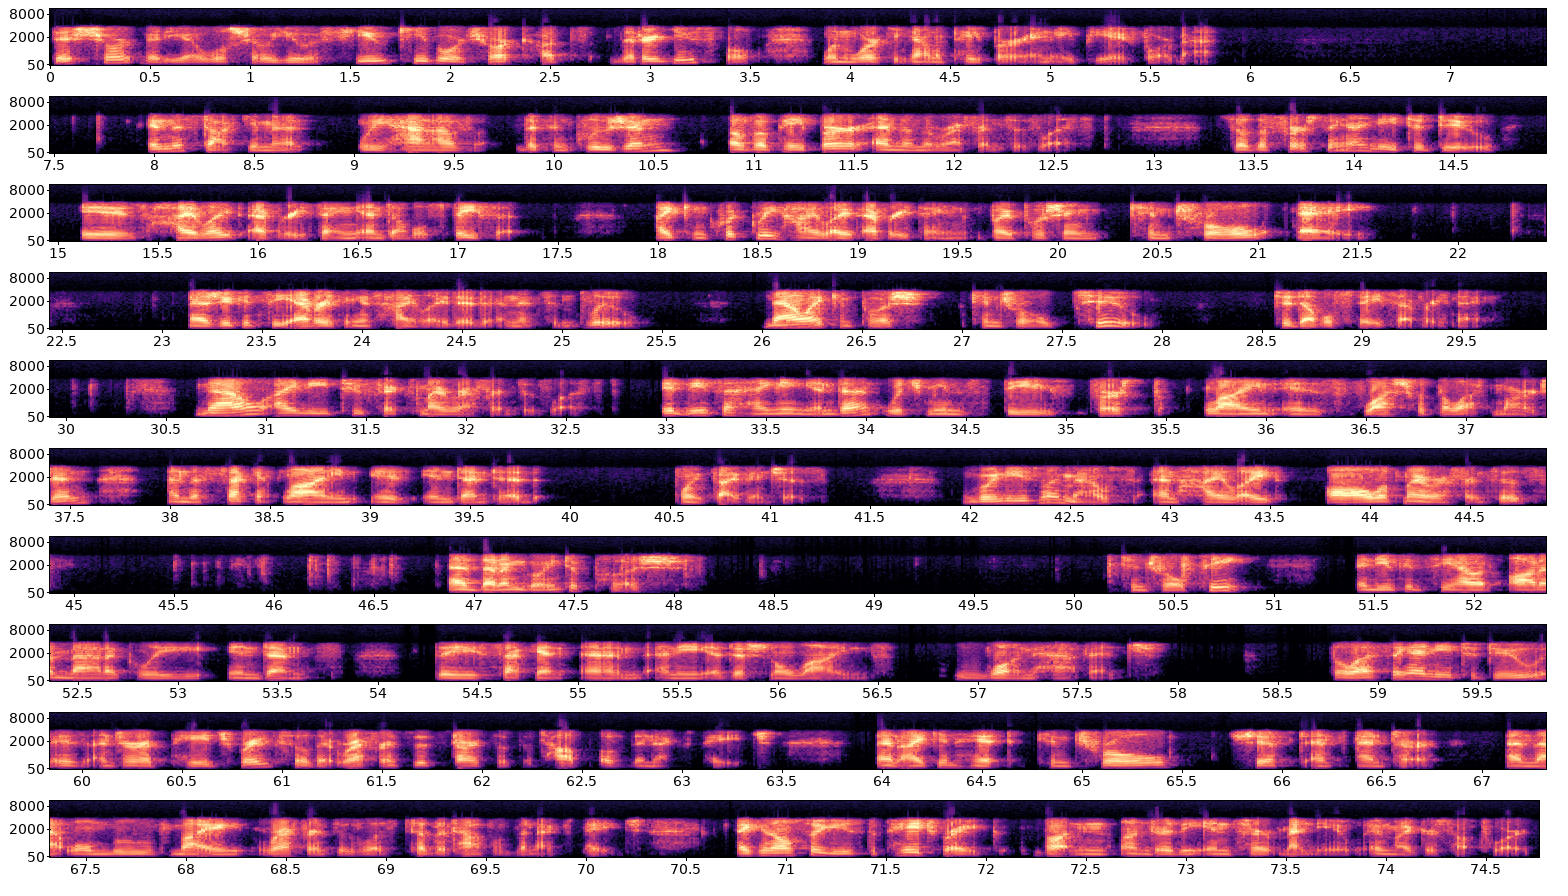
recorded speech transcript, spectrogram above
This short video will show you a few keyboard shortcuts that are useful when working on a paper in APA format. In this document, we have the conclusion of a paper and then the references list. So the first thing I need to do is highlight everything and double space it. I can quickly highlight everything by pushing Control A. As you can see, everything is highlighted and it's in blue. Now I can push Control 2 to double space everything. Now I need to fix my references list. It needs a hanging indent, which means the first line is flush with the left margin and the second line is indented 0.5 inches. I'm going to use my mouse and highlight all of my references. And then I'm going to push Control T. And you can see how it automatically indents the second and any additional lines one half inch. The last thing I need to do is enter a page break so that references starts at the top of the next page. And I can hit Control, Shift, and Enter, and that will move my references list to the top of the next page. I can also use the page break button under the Insert menu in Microsoft Word.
